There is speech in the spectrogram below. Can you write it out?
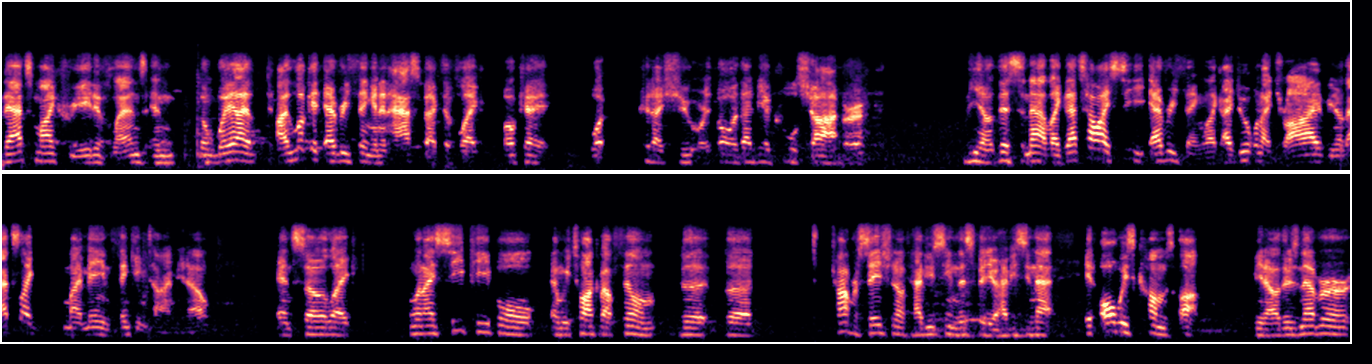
that's my creative lens, and the way I I look at everything in an aspect of like, okay, what could I shoot, or oh, that'd be a cool shot, or you know this and that. Like that's how I see everything. Like I do it when I drive. You know, that's like my main thinking time. You know, and so like when I see people and we talk about film, the the conversation of have you seen this video, have you seen that, it always comes up. You know, there's never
